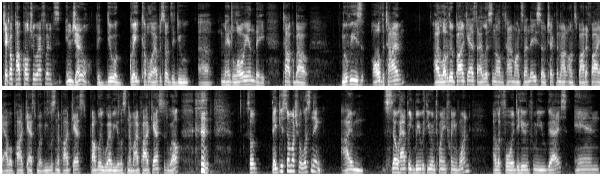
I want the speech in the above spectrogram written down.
check out Pop Culture Reference in general. They do a great couple of episodes. They do uh, Mandalorian. They talk about movies all the time. I love their podcast. I listen all the time on Sunday, so check them out on Spotify, Apple Podcasts, wherever you listen to podcasts, probably wherever you listen to my podcast as well. so thank you so much for listening. I'm so happy to be with you in 2021. I look forward to hearing from you guys, and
